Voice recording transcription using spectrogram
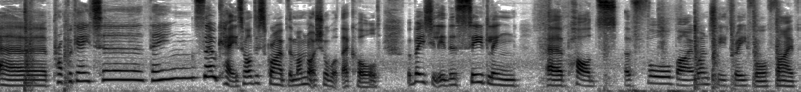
uh, propagator things. Okay, so I'll describe them. I'm not sure what they're called, but basically, the seedling uh, pods of four by one, two, three, four, five,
